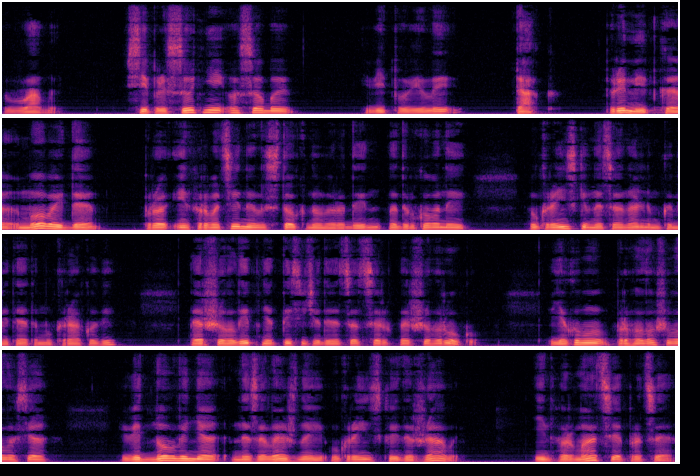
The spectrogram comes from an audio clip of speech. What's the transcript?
вами. Всі присутні особи відповіли так. Примітка. Мова йде про інформаційний листок номер 1 надрукований Українським національним комітетом у Кракові 1 липня 1941 року, в якому проголошувалося відновлення незалежної української держави. Інформація про це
